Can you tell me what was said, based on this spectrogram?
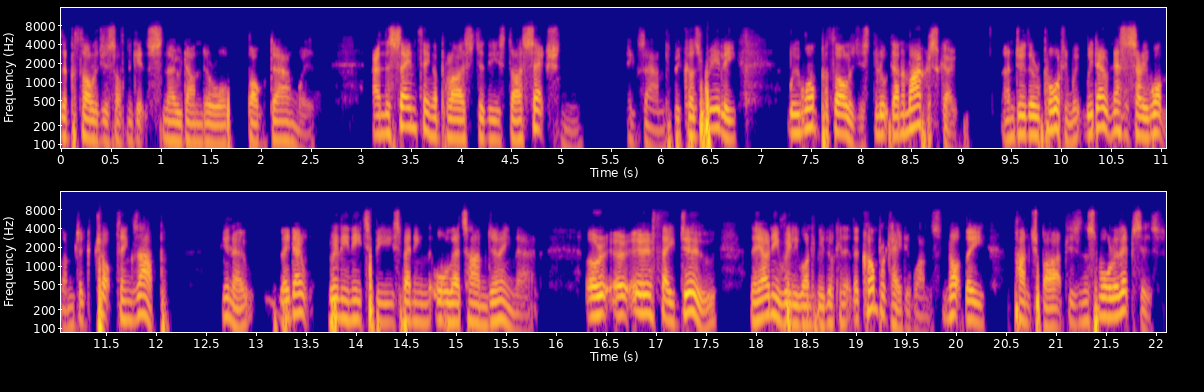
the pathologists often get snowed under or bogged down with. And the same thing applies to these dissection exams because really we want pathologists to look down a microscope and do the reporting. We, we don't necessarily want them to chop things up. You know, they don't really need to be spending all their time doing that. Or, or, if they do, they only really want to be looking at the complicated ones, not the punch biopsies and the small ellipses.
